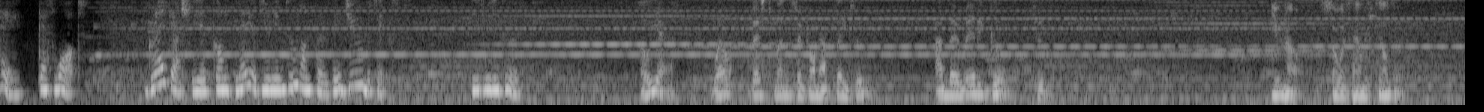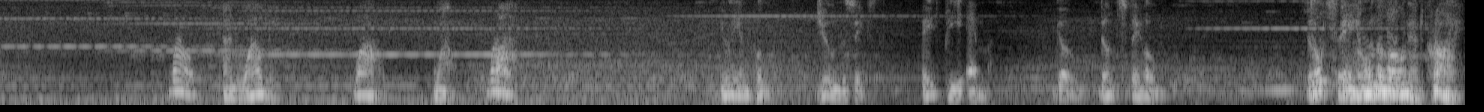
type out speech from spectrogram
Hey, guess what? Greg Ashley is gonna play at Union Pool on Thursday, June the 6th. He's really good. Oh yeah. Well, Vestments are gonna play too. And they're really good, too. You know, so is Hamish Kilgour. Wow. And wildly. Wow. Wow. Wow. Union Pool, June the 6th, 8 p.m. Go, don't stay home. Don't stay home alone and cry.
